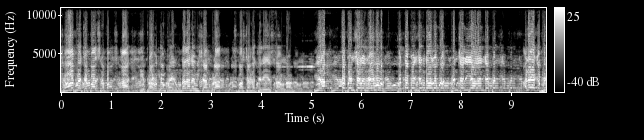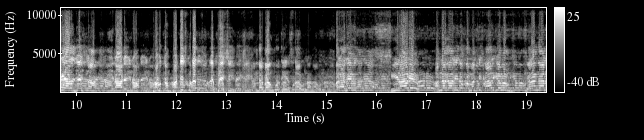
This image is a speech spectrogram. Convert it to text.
జవాబుగా చెప్పాల్సిన బాధ్యత ఈ ప్రభుత్వం పైన ఉన్నదనే విషయాన్ని కూడా స్పష్టంగా తెలియజేస్తా ఉన్నాడు ఈ కొత్త లేవు కొత్త పెన్షన్ దారులు కూడా పెన్షన్ ఇవ్వాలని చెప్పి అనేక ఫిర్యాదులు చేసి చేసినా ఈనాడు ప్రభుత్వం పట్టించుకుంటే చెప్పేసి సందర్భం గుర్తు చేస్తా ఉన్నాను. మరి అదే ఈనాడు అన్నగారు ఇది ఒక మంచి కార్యక్రమం. తెలంగాణ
